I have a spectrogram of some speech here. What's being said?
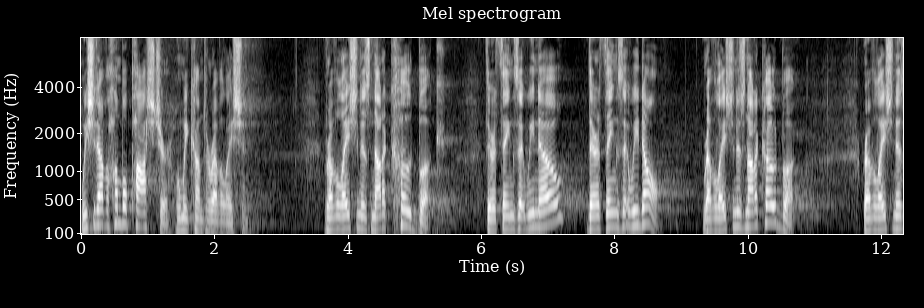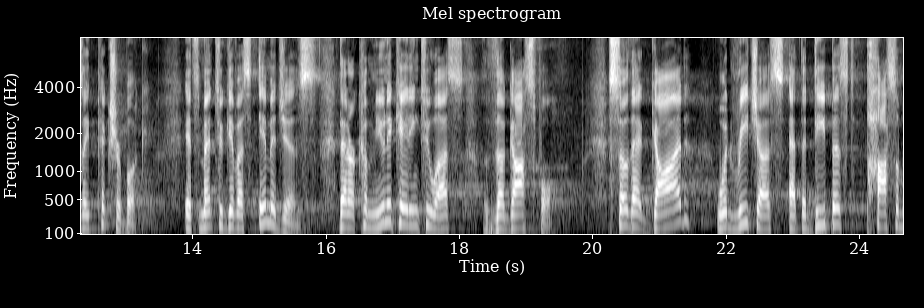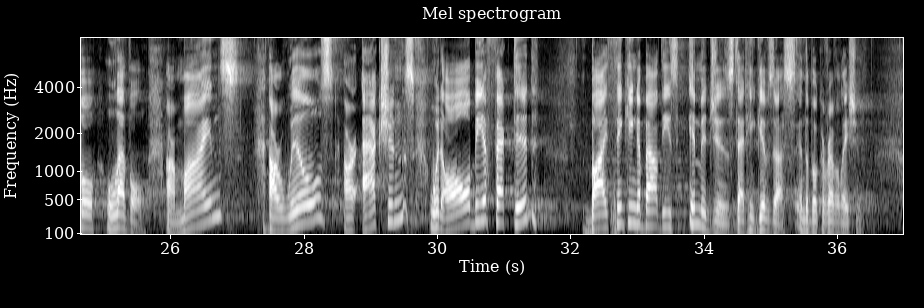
we should have a humble posture when we come to Revelation. Revelation is not a code book. There are things that we know, there are things that we don't. Revelation is not a code book. Revelation is a picture book. It's meant to give us images that are communicating to us the gospel so that God would reach us at the deepest possible level. Our minds, our wills, our actions would all be affected by thinking about these images that he gives us in the book of Revelation.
